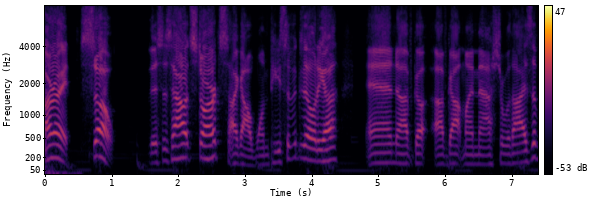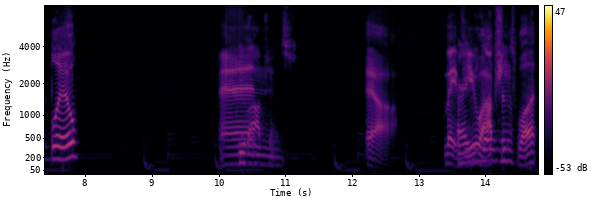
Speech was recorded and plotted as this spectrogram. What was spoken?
All right, so this is how it starts. I got one piece of Exodia, and I've got I've got my Master with Eyes of Blue. View And options. yeah. Wait, right, view options? What?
